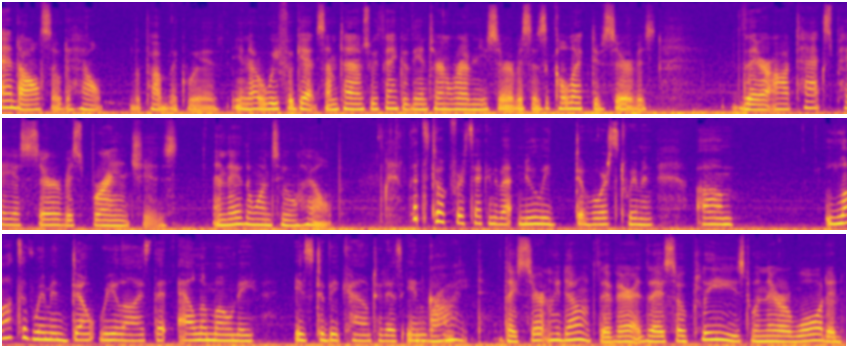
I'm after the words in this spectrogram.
and also to help the public with. You know, we forget sometimes we think of the Internal Revenue Service as a collective service. There are taxpayer service branches, and they're the ones who will help. Let's talk for a second about newly divorced women. Um, lots of women don't realize that alimony is to be counted as income. Right. They certainly don't. They're very they're so pleased when they're awarded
